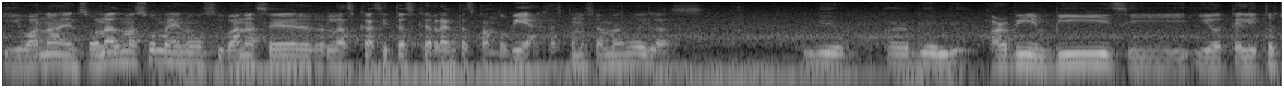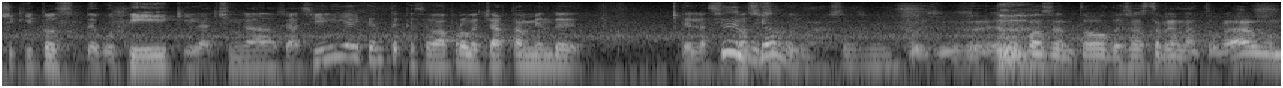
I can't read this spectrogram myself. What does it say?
Y van a, en zonas más o menos, y van a hacer las casitas que rentas cuando viajas. ¿Cómo se llaman, güey? Las Airbnb. Airbnbs y, y hotelitos chiquitos de boutique y la chingada. O sea, sí hay gente que se va a aprovechar también de, de la Sí, pues, situación, güey. Pues eso, eso pasa en todo desastre natural, güey.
